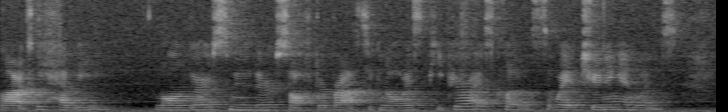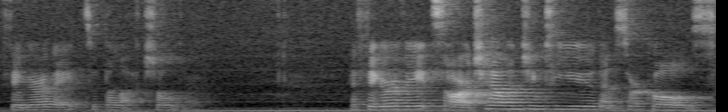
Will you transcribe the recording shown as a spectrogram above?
Allow it to be heavy, longer, smoother, softer breaths. You can always keep your eyes closed, a way of tuning inwards. Figure of eights with the left shoulder. If figure of eights are challenging to you, then circles.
